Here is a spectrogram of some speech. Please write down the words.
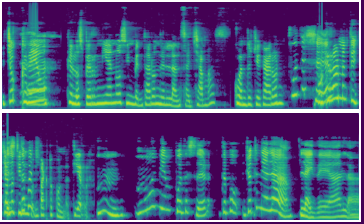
yo creo Ah. que los pernianos inventaron el lanzallamas cuando llegaron ser. porque realmente ya no tienen contacto con la Tierra. Mm, muy bien puede ser. Debo- yo tenía la, la idea, la...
